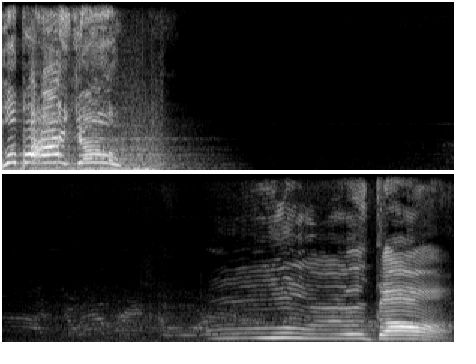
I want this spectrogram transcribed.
Look behind you! Ooh, God.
